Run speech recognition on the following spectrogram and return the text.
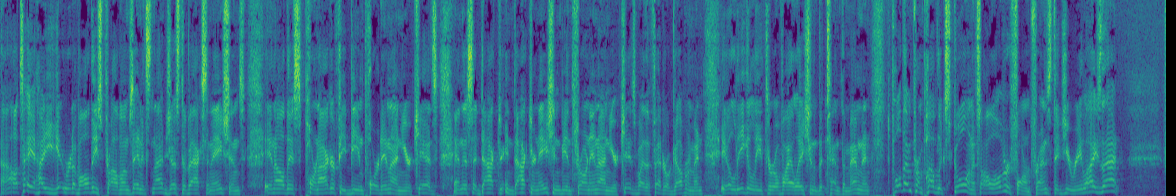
I'll tell you how you get rid of all these problems, and it's not just the vaccinations and all this pornography being poured in on your kids and this indoctrination being thrown in on your kids by the federal government illegally through a violation of the 10th Amendment. Pull them from public school, and it's all over for them, friends. Did you realize that?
